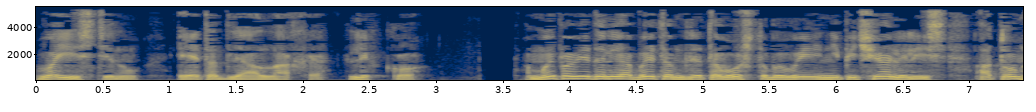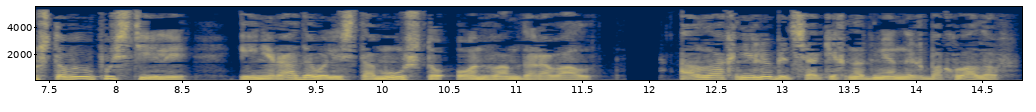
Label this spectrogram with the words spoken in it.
Воистину, это для Аллаха легко. Мы поведали об этом для того, чтобы вы не печалились о том, что вы упустили, и не радовались тому, что Он вам даровал. Аллах не любит всяких надменных бахвалов,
